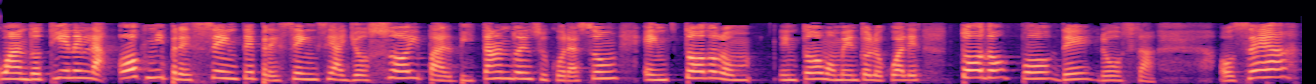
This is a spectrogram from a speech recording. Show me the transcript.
cuando tienen la omnipresente presencia yo soy palpitando en su corazón en todo lo, en todo momento, lo cual es todopoderosa. O sea,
